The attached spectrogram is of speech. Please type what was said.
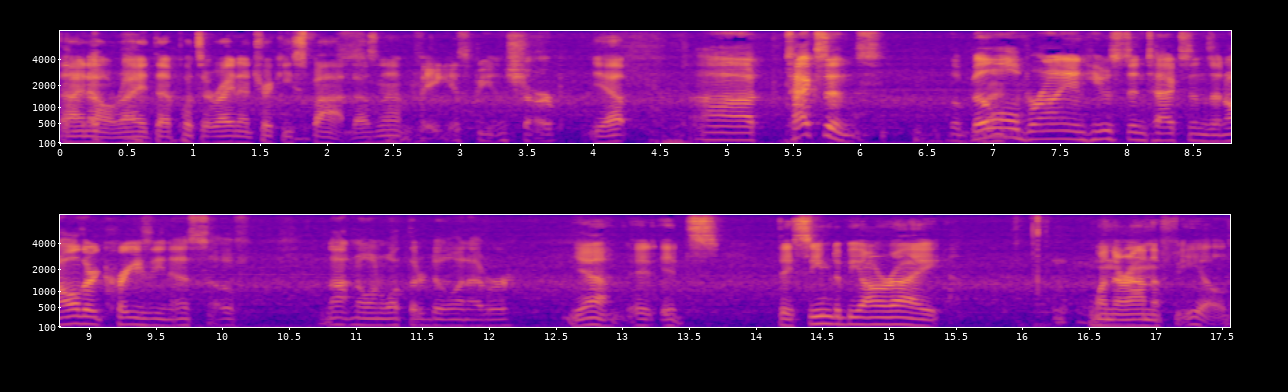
I know, right? That puts it right in a tricky spot, doesn't it? Vegas being sharp. Yep. Uh, Texans. The Bill Right. O'Brien Houston Texans and all their craziness of not knowing what they're doing ever. Yeah, it, it's they seem to be all right when they're on the field,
